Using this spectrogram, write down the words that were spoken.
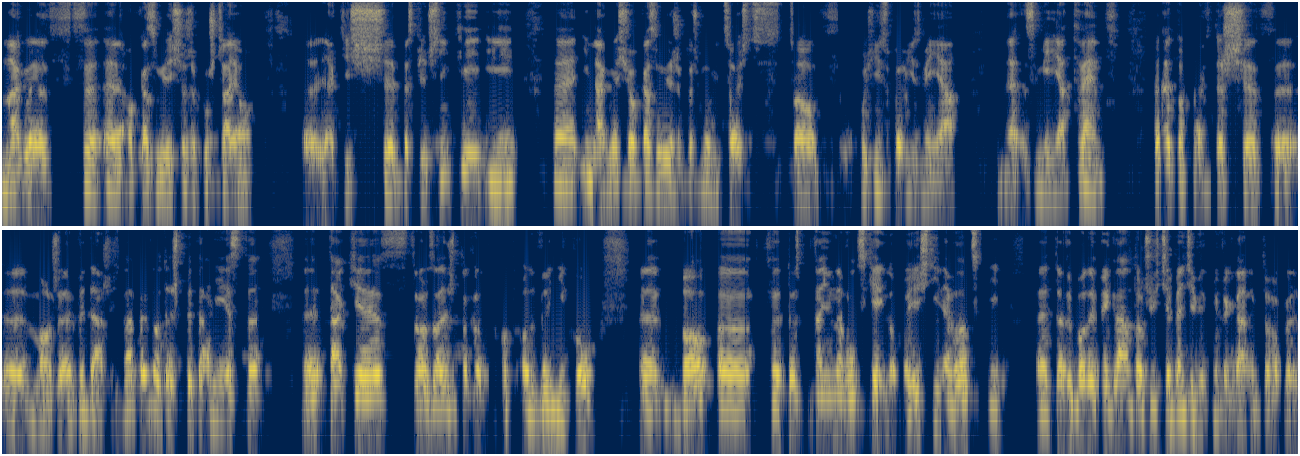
nagle okazuje się, że puszczają jakieś bezpieczniki i, i nagle się okazuje, że ktoś mówi coś, co później zupełnie zmienia, zmienia trend. To tak też się może wydarzyć. Na pewno też pytanie jest takie, to zależy trochę od, od wyniku, bo to jest pytanie Nawrockiego, bo jeśli Nawrocki te wybory wygra, to oczywiście będzie wielkim wygranym, to w ogóle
